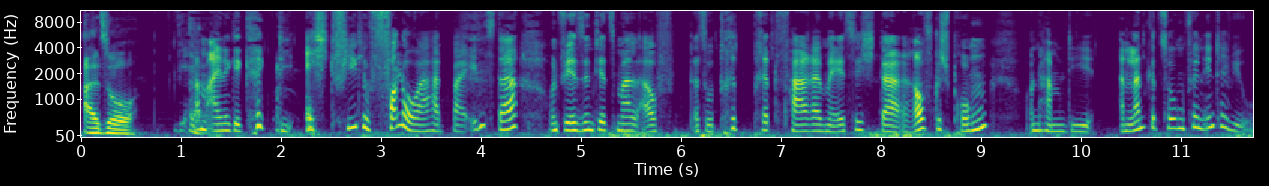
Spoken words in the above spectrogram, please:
also wir haben eine gekriegt, die echt viele Follower hat bei Insta und wir sind jetzt mal auf also Trittbrettfahrermäßig da raufgesprungen und haben die an Land gezogen für ein Interview.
